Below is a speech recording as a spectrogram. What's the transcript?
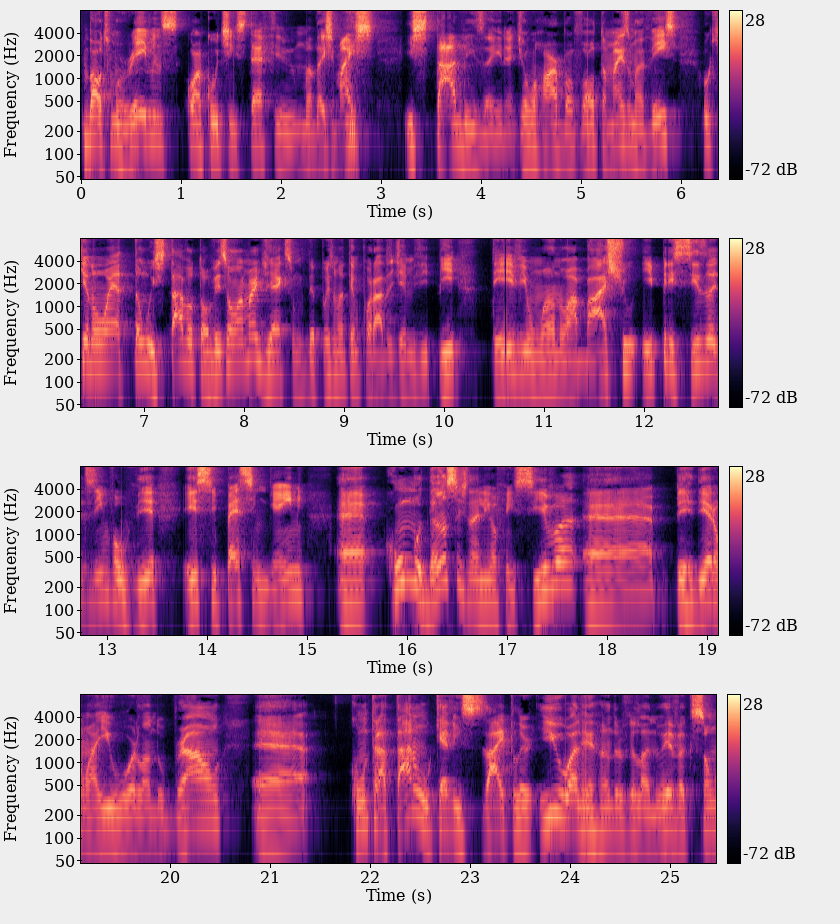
Baltimore Ravens, com a coaching staff, uma das mais estáveis aí, né? John Harbaugh volta mais uma vez. O que não é tão estável, talvez, é o Lamar Jackson, que depois de uma temporada de MVP teve um ano abaixo e precisa desenvolver esse passing game. é, com mudanças na linha ofensiva, é, perderam aí o Orlando Brown, é, contrataram o Kevin Zeitler e o Alejandro Villanueva, que são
